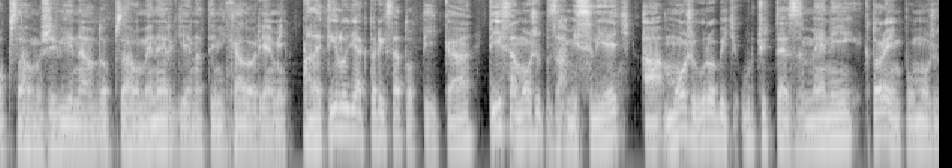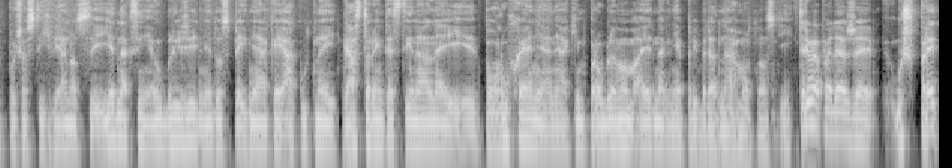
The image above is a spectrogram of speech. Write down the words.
obsahom živín nad obsahom energie, nad tými kalóriami. Ale tí ľudia, ktorých sa to týka, tí sa môžu zamyslieť zamyslieť a môžu urobiť určité zmeny, ktoré im pomôžu počas tých Vianoc jednak si neublížiť, nedospieť nejakej akutnej gastrointestinálnej poruche, nejakým problémom a jednak nepribrať na hmotnosti. Treba povedať, že už pred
